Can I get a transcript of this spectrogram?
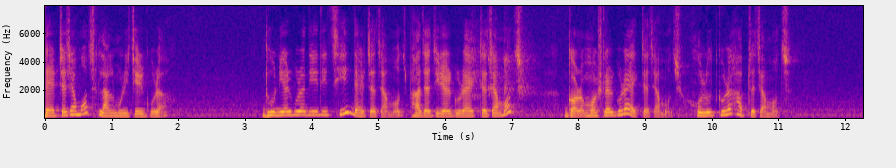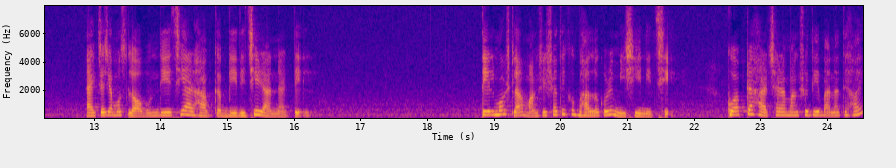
দেড় চা চামচ লাল মরিচের গুঁড়া। ধনিয়ার গুঁড়া দিয়ে দিচ্ছি দেড় চা চামচ, ভাজা জিরার গুঁড়া এক চা চামচ, গরম মশলার গুঁড়া এক চা চামচ, হলুদ গুঁড়া হাফ চা চামচ। এক চা চামচ লবণ দিয়েছি আর হাফ কাপ দিয়ে দিচ্ছি রান্নার তেল। তেল মশলা মাংসের সাথে খুব ভালো করে মিশিয়ে নিচ্ছি। কোয়াবটা হাড় ছাড়া মাংস দিয়ে বানাতে হয়।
